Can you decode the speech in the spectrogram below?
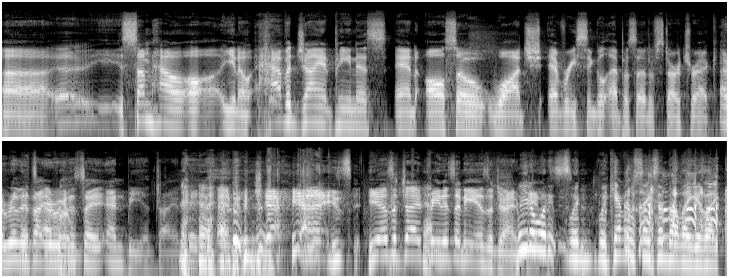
Uh, uh, somehow, uh, you know, have a giant penis and also watch every single episode of Star Trek. I really thought you were ever- going to say and be a giant penis. yeah, yeah, he's, he has a giant penis and he is a giant Well, you know what? penis. When when Kevin was saying something about like, he's like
